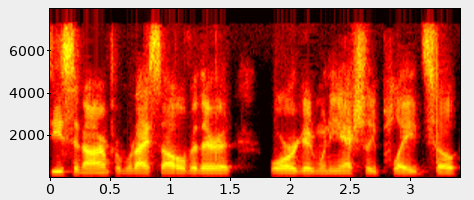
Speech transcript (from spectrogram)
decent arm from what I saw over there at Oregon when he actually played. So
